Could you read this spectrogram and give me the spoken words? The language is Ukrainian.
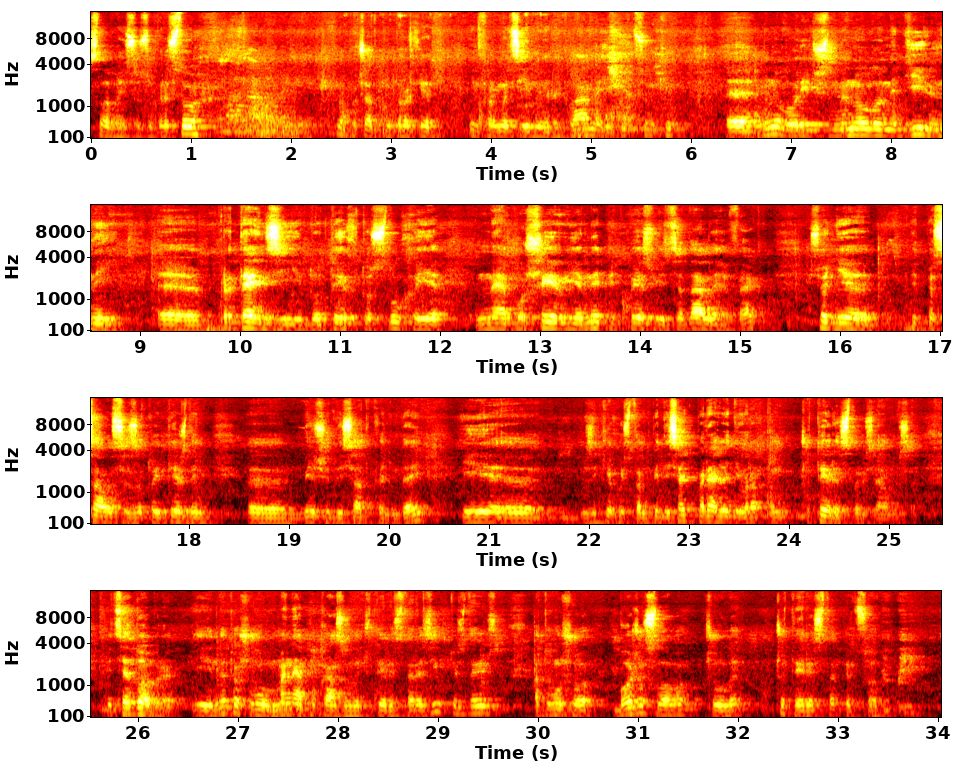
Слава Ісусу Христу! На початку трохи інформаційної реклами і підсумків. Е, Минулоріч, минулонедільний е, претензії до тих, хто слухає, не поширює, не підписується, дали ефект. Сьогодні підписалося за той тиждень е, більше десятка людей, і з якихось там 50 переглядів раптом 400 взялося. І це добре. І не то, що мене показували 400 разів, хтось дивився, а тому, що Боже Слово чули 400-500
